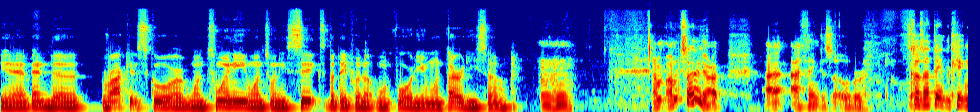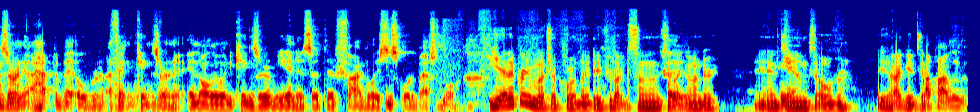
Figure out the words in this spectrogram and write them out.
yeah. And the Rockets scored 120, 126, but they put up 140 and 130. So Mm-hmm. I'm, I'm telling you, I, I, I think it's over because I think the Kings earn it. I have to bet over. I think the Kings earn it, and only when the Kings are going to be in is that they find ways to score the basketball. yeah, they pretty much are correlated. If you like the Suns, you like under, and yeah. Kings over. Yeah, I get that. I'll probably.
